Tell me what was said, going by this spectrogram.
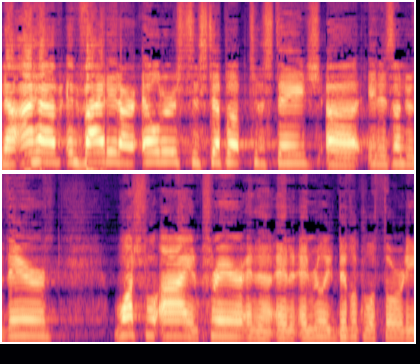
Now, I have invited our elders to step up to the stage. Uh, it is under their watchful eye and prayer and, uh, and, and really biblical authority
